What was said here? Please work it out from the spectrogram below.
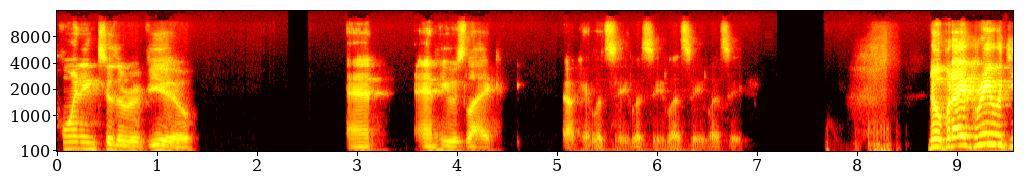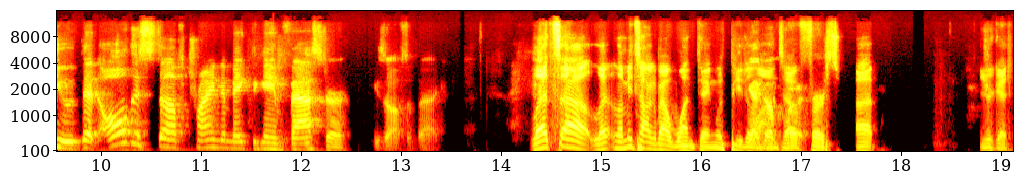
pointing to the review and and he was like, okay, let's see, let's see, let's see, let's see. No, but I agree with you that all this stuff trying to make the game faster, he's off the back. Let's uh let, let me talk about one thing with Pete yeah, Alonso first. Uh you're good.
